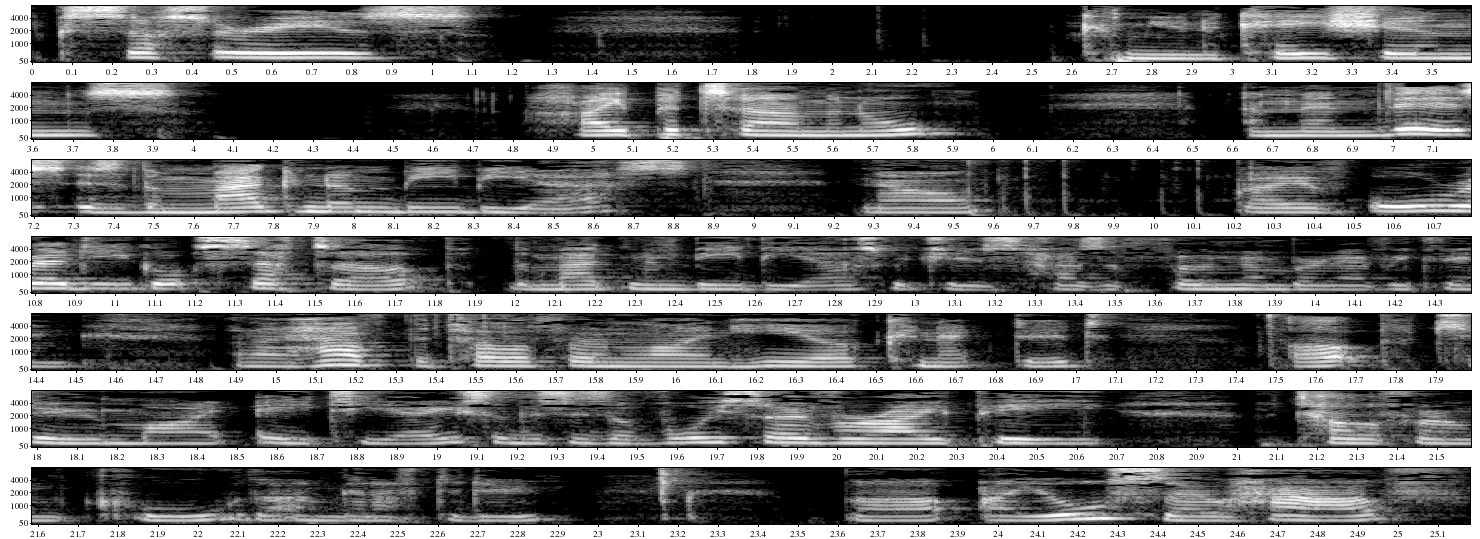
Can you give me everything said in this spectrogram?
Accessories, Communications, Hyperterminal, and then this is the Magnum BBS. Now, I have already got set up the Magnum BBS, which is has a phone number and everything. And I have the telephone line here connected up to my ATA. So this is a voice over IP telephone call that I'm going to have to do. But I also have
